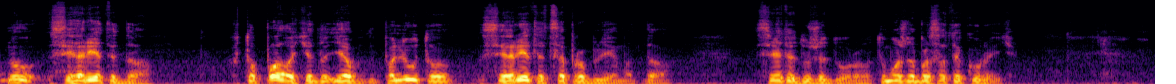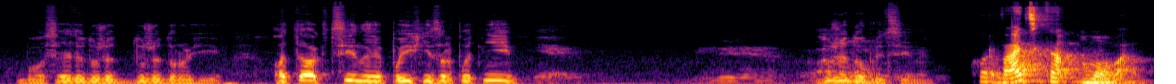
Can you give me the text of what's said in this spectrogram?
Ну, сигарети, так. Да. Хто палить, я, я палю, то сигарети це проблема, да. Сигарети дуже дорого, то можна бросати курити. Бо сигарети дуже, дуже дорогі. А так, ціни по їхній зарплатні дуже добрі ціни. Хорватська мова.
